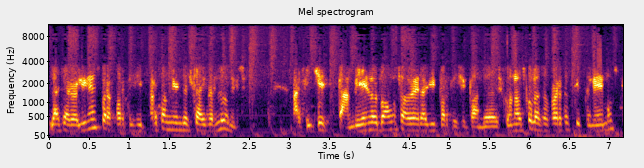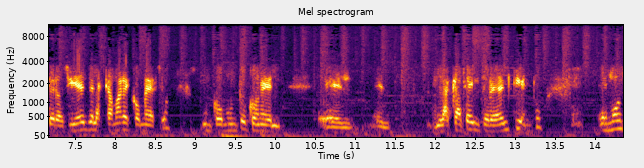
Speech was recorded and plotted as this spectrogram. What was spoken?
las aerolíneas para participar también del Cyber Lunes. Así que también los vamos a ver allí participando. Desconozco las ofertas que tenemos, pero sí desde la Cámara de Comercio, en conjunto con el, el- el- la Casa Editorial del Tiempo, hemos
